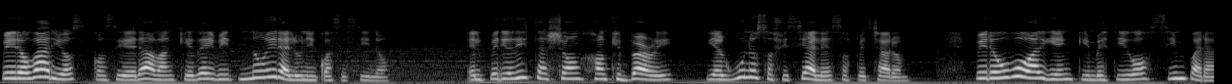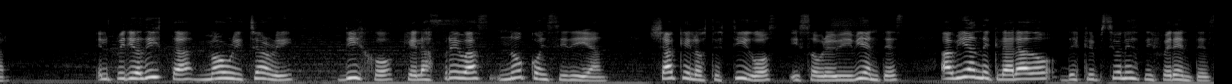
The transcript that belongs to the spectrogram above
Pero varios consideraban que David no era el único asesino. El periodista John Hunkyberry y algunos oficiales sospecharon, pero hubo alguien que investigó sin parar. El periodista Maury Terry dijo que las pruebas no coincidían, ya que los testigos y sobrevivientes habían declarado descripciones diferentes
